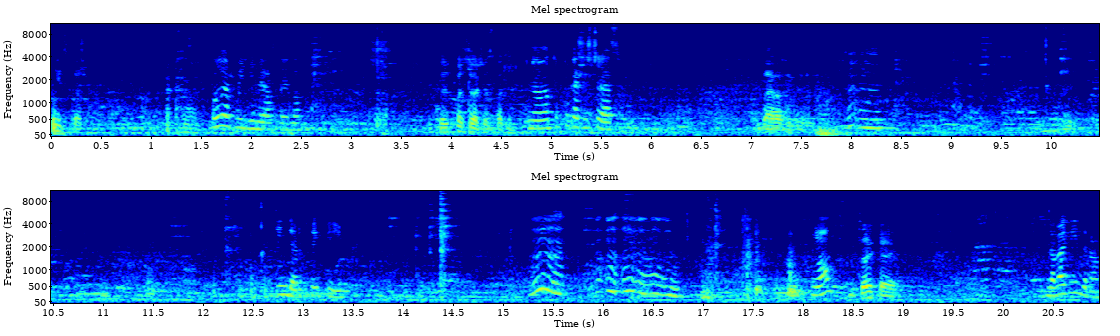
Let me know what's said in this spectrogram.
Nic też. Pokaż mi Tindera swojego. Patrzyłaś ostatnio. No, to pokaż jeszcze raz. Zaraz. jak- Mm-mm. Tinder w tej chwili. Mm, mm, mm, mm, mm. No, Czekaj. dawaj Tindera.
